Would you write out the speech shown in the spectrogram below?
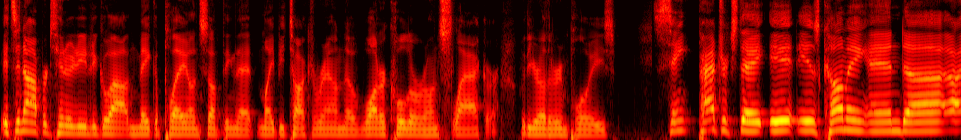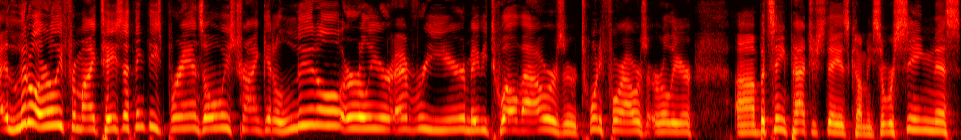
it's an opportunity to go out and make a play on something that might be talked around the water cooler or on Slack or with your other employees. St. Patrick's Day, it is coming, and uh, a little early for my taste. I think these brands always try and get a little earlier every year, maybe 12 hours or 24 hours earlier. Uh, but St. Patrick's Day is coming. So we're seeing this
